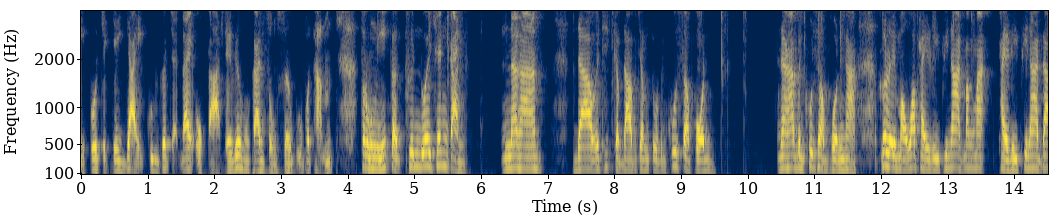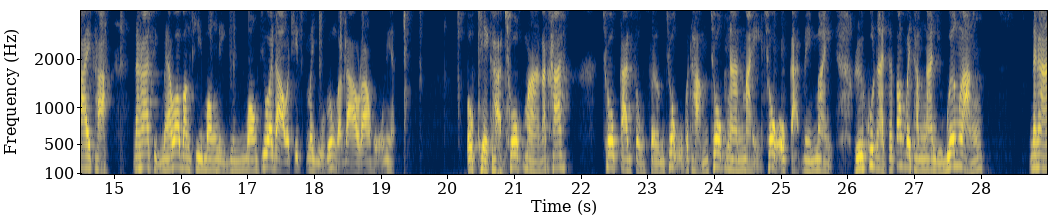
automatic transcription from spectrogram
ๆ โปรเจกต์ใหญ่ ๆ คุณก็จะได้โอกาสในเรื่องของการส่งเสริมอุปถัมภ์ตรงนี้เกิดขึ้นด้วยเช่นกันนะคะ ดาวอาทิตย์กับดาวประจำตัวเป็นคู่สมพลนะคะเป็นคู่สมพลค่ะ ก็เลยมองว่าภัยรีพินาศบ้างมะภัยรีพินาศได้ค่ะนะคะ ถึงแม้ว่าบางทีมองอีกมุมมองที่ว่าดาวอาทิตย์มาอยู่ร่วมกับดาวราหูเนี่ย โอเคค่ะ โชคมานะคะ โชคการส่งเสริมโชคอุปถัมภ์โชคงานใหม่ โชคโอกาสใหม่ๆ หรือคุณอาจจะต้องไปทำงานอยู่เบื้องหลังนะคะ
